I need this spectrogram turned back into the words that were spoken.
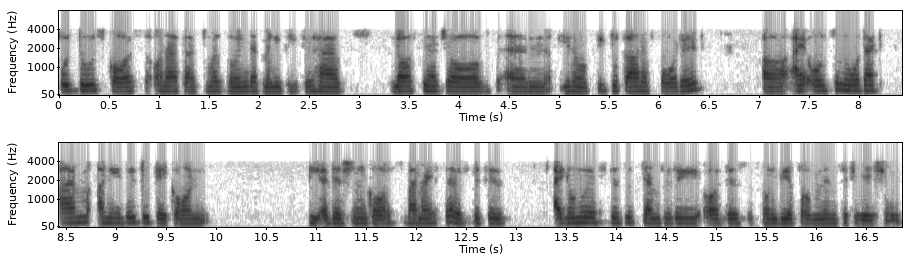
put those costs on our customers, knowing that many people have lost their jobs and you know people can't afford it. Uh, I also know that I'm unable to take on the additional cost by myself because I don't know if this is temporary or this is going to be a permanent situation.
